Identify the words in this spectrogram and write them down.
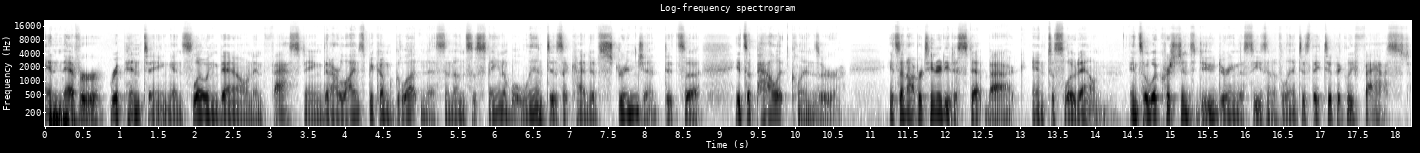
and never repenting and slowing down and fasting, then our lives become gluttonous and unsustainable. Lent is a kind of stringent. It's a it's a palate cleanser. It's an opportunity to step back and to slow down. And so what Christians do during the season of Lent is they typically fast.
